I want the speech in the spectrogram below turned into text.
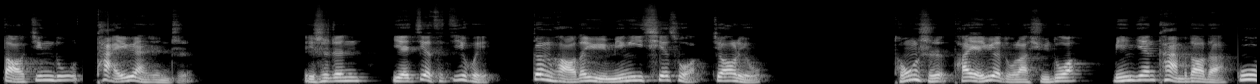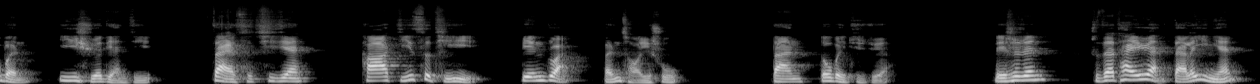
到京都太医院任职。李时珍也借此机会。更好的与名医切磋交流，同时他也阅读了许多民间看不到的孤本医学典籍。在此期间，他几次提议编撰《本草》一书，但都被拒绝。李时珍只在太医院待了一年，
